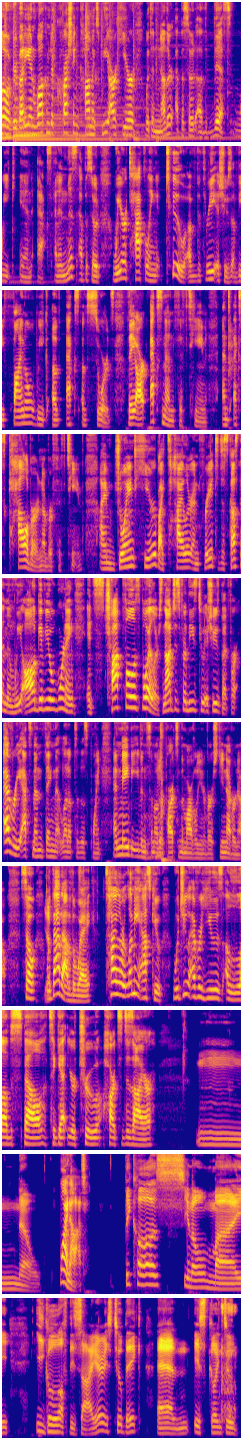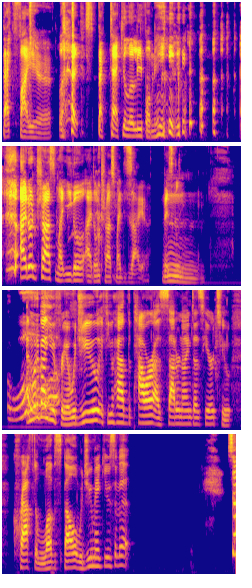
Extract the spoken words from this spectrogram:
Hello, everybody, and welcome to Crushing Comics. We are here with another episode of This Week in X. And in this episode, we are tackling two of the three issues of the final week of X of Swords. They are X Men 15 and Excalibur number 15. I am joined here by Tyler and Fariha to discuss them, and we all give you a warning. It's chock full of spoilers, not just for these two issues, but for every X Men thing that led up to this point, and maybe even some other parts of the Marvel Universe. You never know. So, with that out of the way, Tyler, let me ask you would you ever use a love spell to get your true heart's desire? Mm, no. Why not? Because, you know, my ego of desire is too big and it's going to backfire like spectacularly for me. I don't trust my ego, I don't trust my desire, basically. Mm. And what about you, Fariha? Would you, if you had the power as Saturnyne does here to craft a love spell, would you make use of it? So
